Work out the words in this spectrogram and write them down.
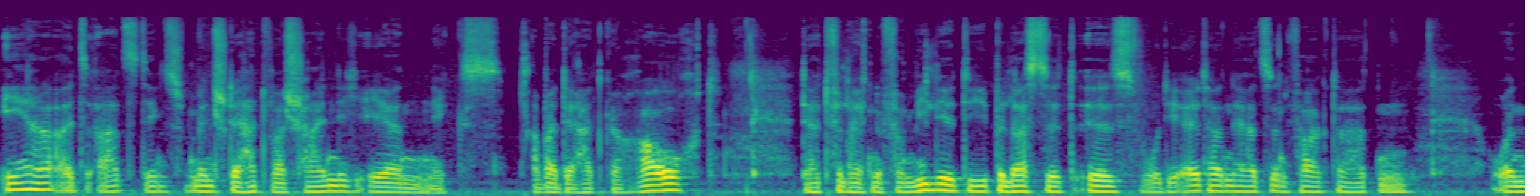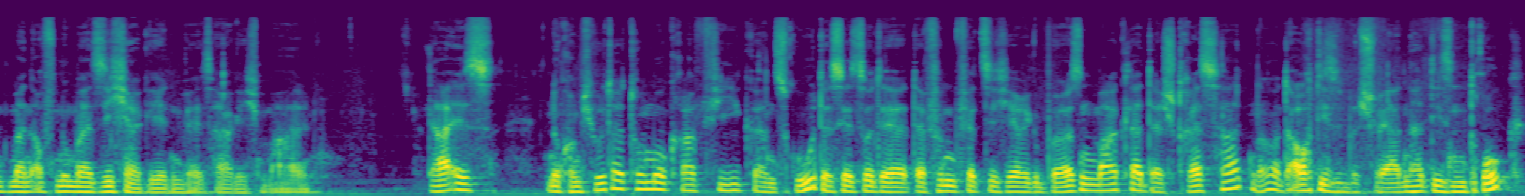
eher als Arzt denkt, Mensch, der hat wahrscheinlich eher nichts, aber der hat geraucht, der hat vielleicht eine Familie, die belastet ist, wo die Eltern Herzinfarkte hatten und man auf Nummer sicher gehen will, sage ich mal. Da ist eine Computertomographie ganz gut. Das ist jetzt so der, der 45-jährige Börsenmakler, der Stress hat ne, und auch diese Beschwerden hat, diesen Druck.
